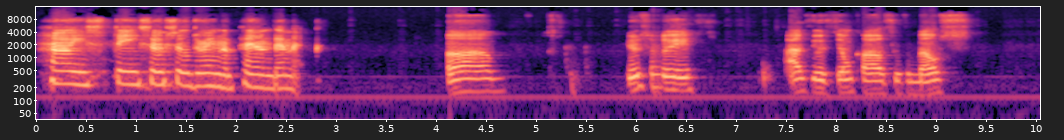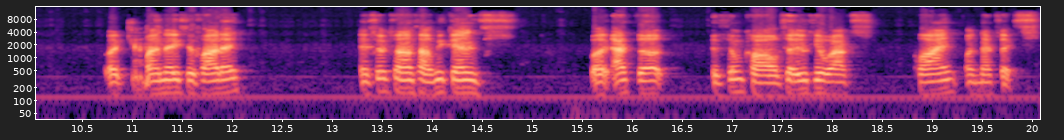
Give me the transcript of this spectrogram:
how you stay social during the pandemic? Um, usually I do Zoom calls with the most, like Monday to Friday, and sometimes on weekends. But after the Zoom calls, you can watch Prime on Netflix.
